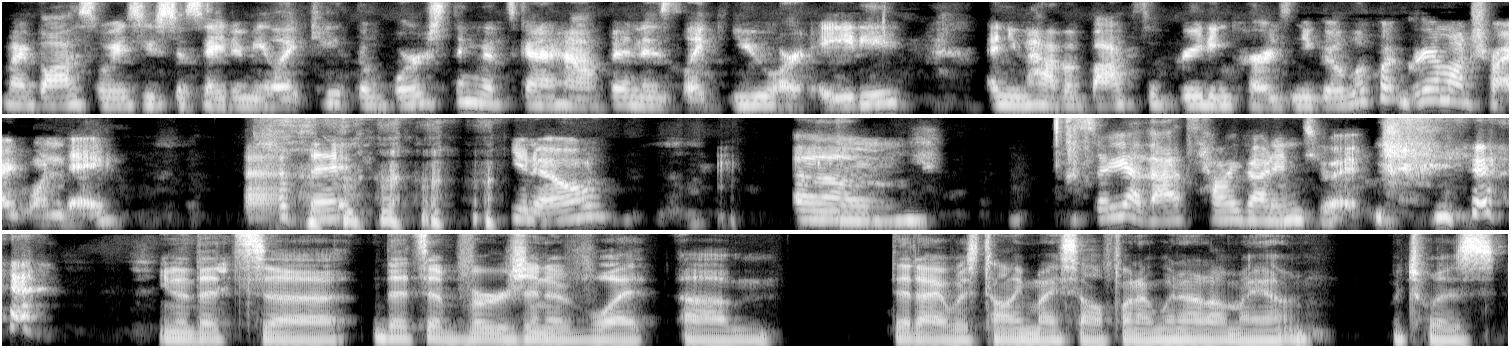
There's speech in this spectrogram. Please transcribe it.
my boss always used to say to me, like, Kate, the worst thing that's going to happen is like you are 80 and you have a box of greeting cards and you go, look what grandma tried one day. That's it. you know? Um, so yeah, that's how I got into it. you know, that's uh that's a version of what um that I was telling myself when I went out on my own, which was,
